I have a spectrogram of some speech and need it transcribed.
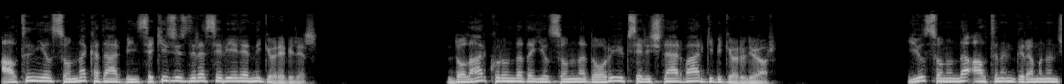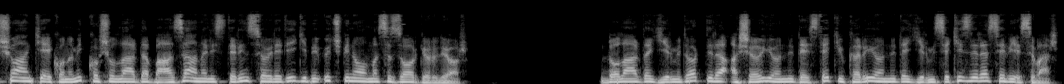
Altın yıl sonuna kadar 1800 lira seviyelerini görebilir. Dolar kurunda da yıl sonuna doğru yükselişler var gibi görülüyor. Yıl sonunda altının gramının şu anki ekonomik koşullarda bazı analistlerin söylediği gibi 3000 olması zor görülüyor. Dolarda 24 lira aşağı yönlü destek yukarı yönlü de 28 lira seviyesi var.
